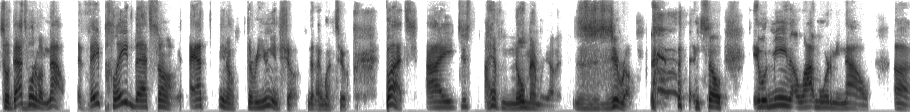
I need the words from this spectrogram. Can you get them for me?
so that's Mm-hmm. one of them now they played that song at you know the reunion show that I went to. But I just I have no memory of it. Zero. And so it would mean a lot more to me now uh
